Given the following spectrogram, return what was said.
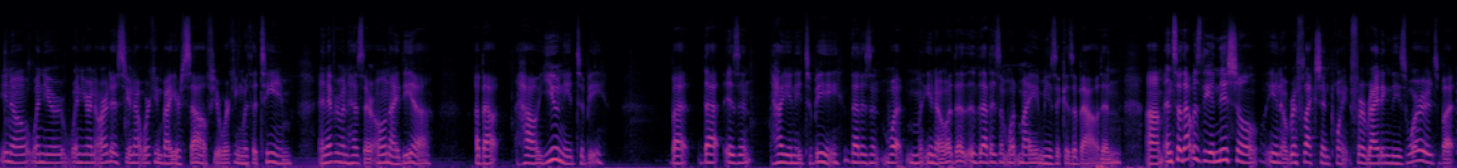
you know when you're when you're an artist, you're not working by yourself. You're working with a team, and everyone has their own idea about how you need to be. But that isn't how you need to be. That isn't what you know. That, that isn't what my music is about. And um, and so that was the initial you know reflection point for writing these words. But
